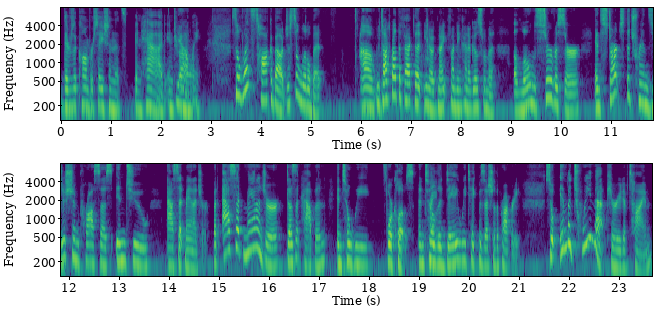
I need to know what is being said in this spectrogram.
there's a conversation that's been had internally. Yeah. So let's talk about just a little bit. Um, we talked about the fact that you know Ignite funding kind of goes from a, a loan servicer and starts the transition process into asset manager. But asset manager doesn't happen until we foreclose, until right. the day we take possession of the property. So, in between that period of time,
